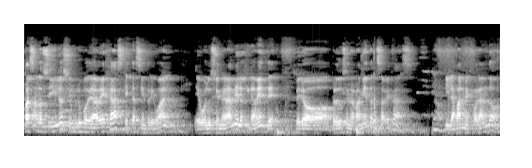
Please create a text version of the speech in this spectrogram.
Pasan los siglos y un grupo de abejas está siempre igual. Evolucionarán biológicamente, pero ¿producen herramientas las abejas? ¿Y las van mejorando?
